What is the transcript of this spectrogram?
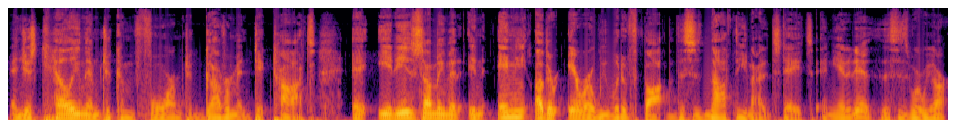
and just telling them to conform to government diktats. It is something that in any other era we would have thought this is not the United States, and yet it is. This is where we are.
